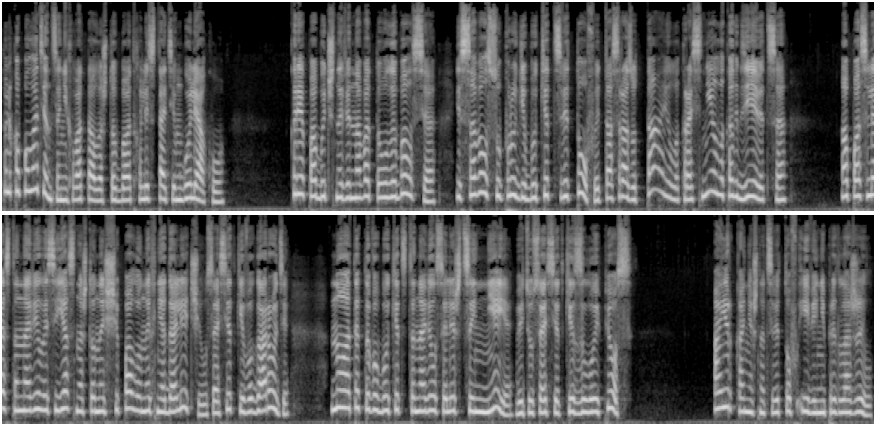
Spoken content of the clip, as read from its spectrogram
Только полотенца не хватало, чтобы отхлестать им гуляку. Креп обычно виновато улыбался и совал супруге букет цветов, и та сразу таяла, краснела, как девица. А после становилось ясно, что нащипал он их недалече, у соседки в огороде, но от этого букет становился лишь ценнее, ведь у соседки злой пес — Аир, конечно, цветов Иви не предложил.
